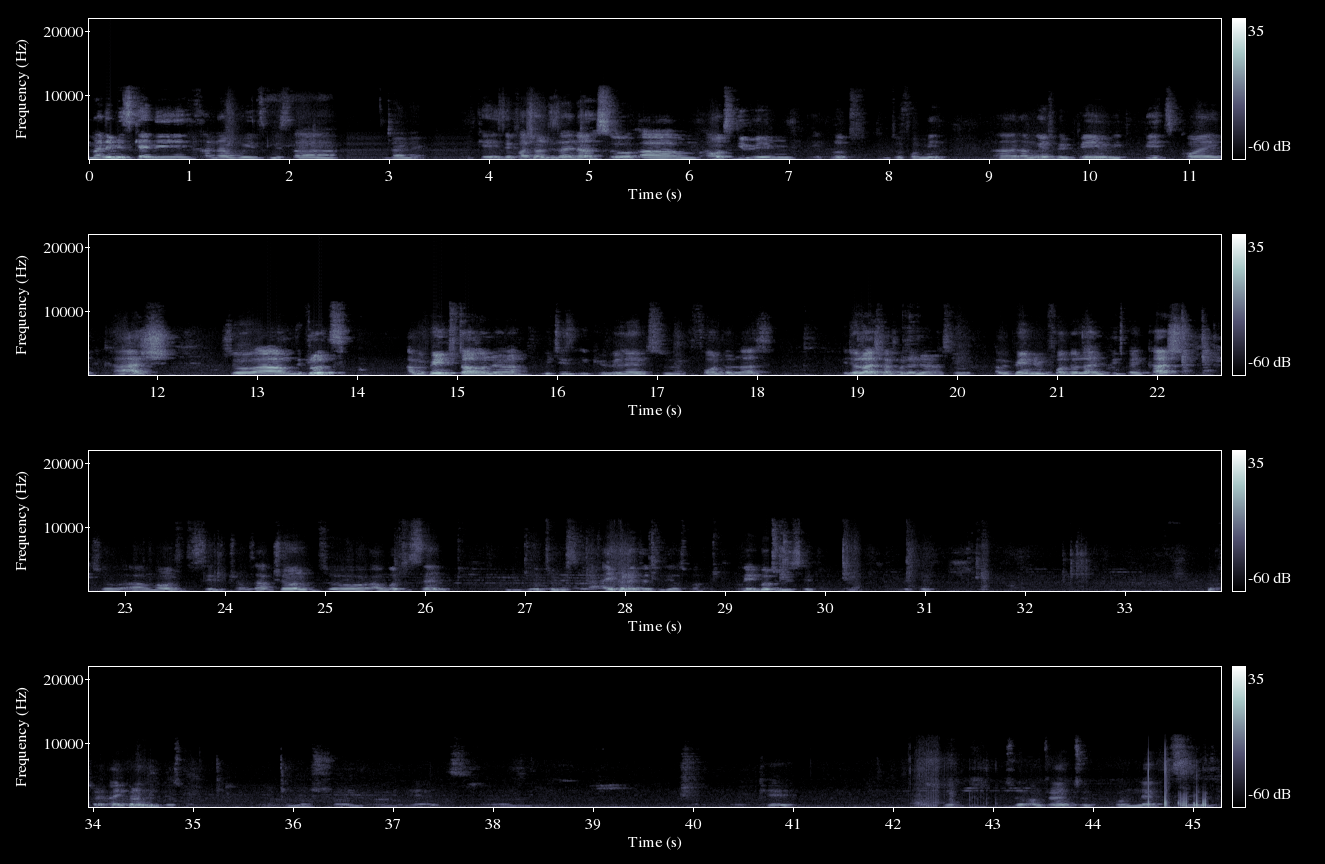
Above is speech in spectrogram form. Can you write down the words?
my name is Kenny, and I'm with Mr. Daniel. Okay, he's a fashion designer, so um, I want to give him a cloth to do for me, and I'm going to be paying with Bitcoin Cash. So um, the clothes I'm paying two thousand naira, which is equivalent to four dollars. The dollar is five hundred naira, so I'll be paying him four dollar in Bitcoin Cash. So um, I want to see the transaction. So I'll go to send. Go to receive. Are you connected to the hotspot? Okay, go to receive. Yeah, receive. Sorry, are you connected to the hotspot? I'm not sure you are yet. Um, okay. So, so I'm trying to connect him.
